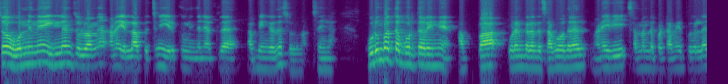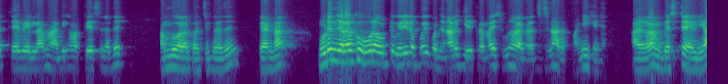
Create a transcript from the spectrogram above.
சோ ஒண்ணுமே இல்லைன்னு சொல்லுவாங்க. ஆனா எல்லா பிரச்சனையும் இருக்கும் இந்த நேரத்துல அப்படிங்கிறத சொல்லலாம். சரிங்களா? குடும்பத்தை பொறுத்தவரையுமே அப்பா உடன் பிறந்த சகோதரர் மனைவி சம்பந்தப்பட்ட அமைப்புகள்ல தேவையில்லாம அதிகமா பேசுறது அம்பு வளர்ப்பு வச்சுக்கிறது வேண்டாம். முடிஞ்ச அளவுக்கு ஊரை விட்டு வெளியில போய் கொஞ்ச நாளைக்கு இருக்கிற மாதிரி சூழ்நிலை கிடைச்சிச்சுன்னா அதை பண்ணிக்கங்க. அதுதான் பெஸ்ட் ஐடியா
